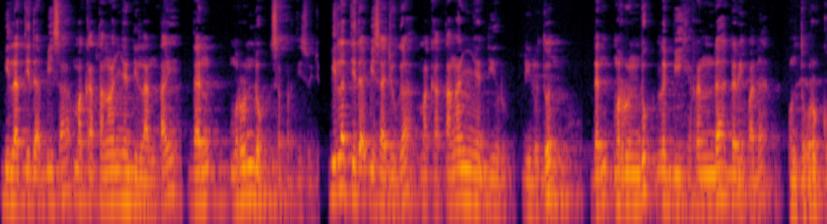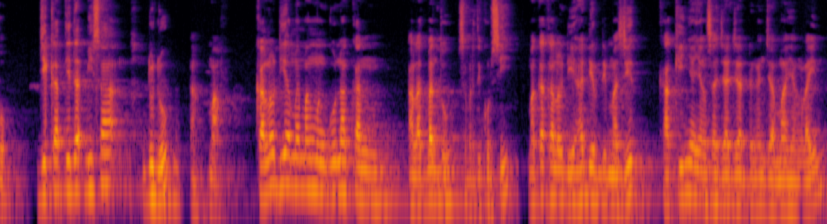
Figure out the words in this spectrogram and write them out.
Bila tidak bisa maka tangannya di lantai dan merunduk seperti sujud. Bila tidak bisa juga maka tangannya di, di lutut dan merunduk lebih rendah daripada untuk ruku. Jika tidak bisa duduk, ah, maaf. Kalau dia memang menggunakan alat bantu seperti kursi, maka kalau dia hadir di masjid, kakinya yang sejajar dengan jamaah yang lain,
